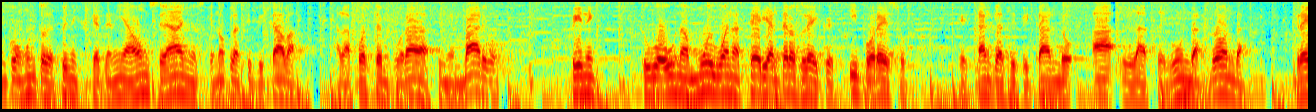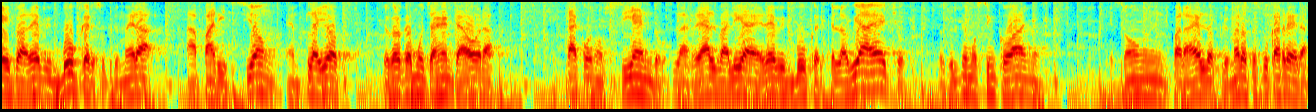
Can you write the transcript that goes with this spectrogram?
un conjunto de Phoenix que tenía 11 años que no clasificaba a la postemporada. Sin embargo, Phoenix tuvo una muy buena serie ante los Lakers y por eso están clasificando a la segunda ronda. Crédito a Devin Booker, su primera aparición en playoff. Yo creo que mucha gente ahora está conociendo la real valía de Devin Booker, que lo había hecho los últimos cinco años, que son para él los primeros de su carrera.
